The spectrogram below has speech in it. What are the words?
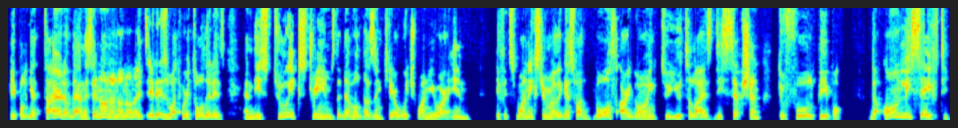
people get tired of that and they say, no, no, no, no, no. It, it is what we're told it is. And these two extremes, the devil doesn't care which one you are in. If it's one extreme or the other, guess what? Both are going to utilize deception to fool people. The only safety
